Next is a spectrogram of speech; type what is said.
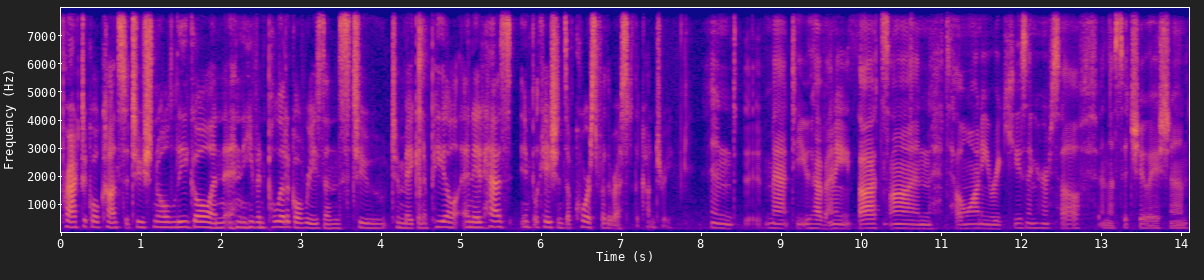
practical, constitutional, legal, and, and even political reasons to, to make an appeal. And it has implications, of course, for the rest of the country. And uh, Matt, do you have any thoughts on Talwani recusing herself in this situation?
